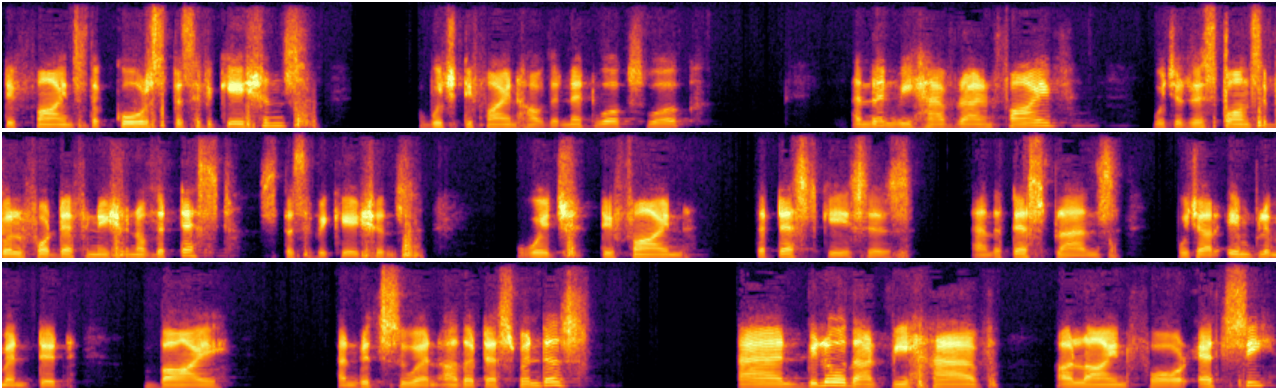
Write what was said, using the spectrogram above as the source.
defines the core specifications, which define how the networks work. And then we have RAN5, which is responsible for definition of the test specifications, which define the test cases and the test plans, which are implemented by Anritsu and other test vendors. And below that, we have a line for ETSI.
